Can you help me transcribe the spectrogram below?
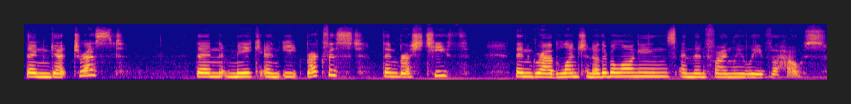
then get dressed, then make and eat breakfast, then brush teeth, then grab lunch and other belongings, and then finally leave the house.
